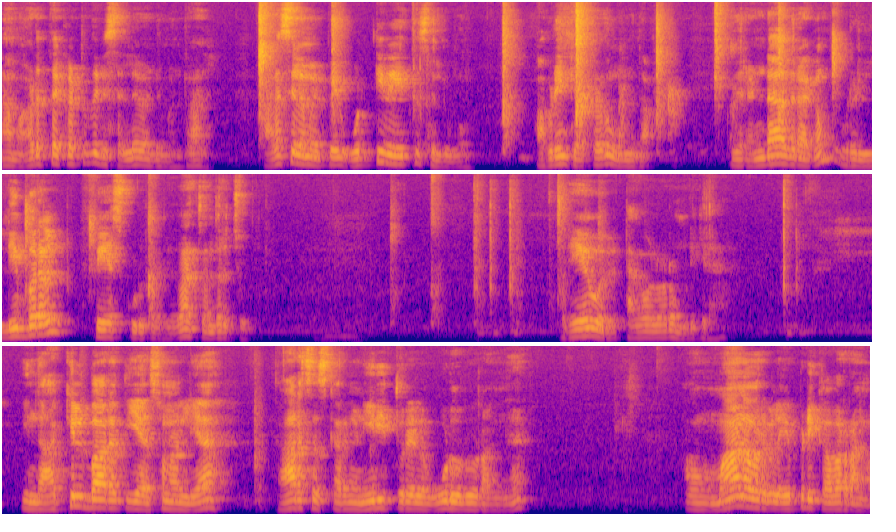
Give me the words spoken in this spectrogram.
நாம் அடுத்த கட்டத்துக்கு செல்ல வேண்டும் என்றால் அரசியலமைப்பை ஒட்டி வைத்து செல்லுவோம் அப்படின்னு கேட்கறது ஒன்று தான் இது ரெண்டாவது ரகம் ஒரு லிபரல் ஃபேஸ் கொடுக்கறது தான் சந்திரசூட். ஒரே ஒரு தகவலோட முடிக்கிறேன். இந்த அகில் பாரதிய சொன்னோம் இல்லையா? ஆர்எஸ்எஸ்காரங்க நீதித்துறையில் ஊடுருவுறாங்கன்னு. அவங்க மாணவர்களை எப்படி கவர்றாங்க?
